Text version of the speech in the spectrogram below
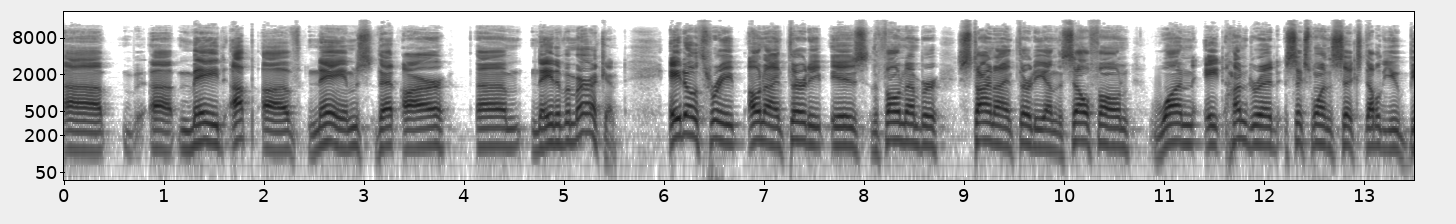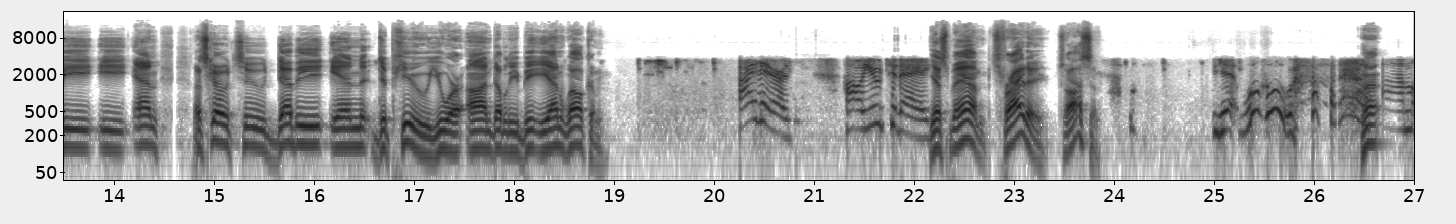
uh, uh, made up of names that are um, Native American. 803 0930 is the phone number, star 930 on the cell phone, 1 800 616 WBEN. Let's go to Debbie in Depew. You are on WBEN. Welcome. Hi there. How are you today? Yes, ma'am. It's Friday. It's awesome. Yeah, woohoo. Huh? um,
